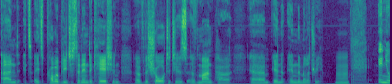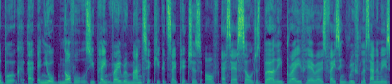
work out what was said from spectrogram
and it's it's probably just an indication of the shortages of manpower um, in in the military. Mm. In your book, uh, in your novels, you paint very romantic, you could say, pictures of SAS soldiers, burly, brave heroes facing ruthless enemies,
